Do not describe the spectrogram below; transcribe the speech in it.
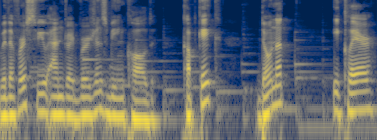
with the first few Android versions being called Cupcake, Donut, Eclair,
